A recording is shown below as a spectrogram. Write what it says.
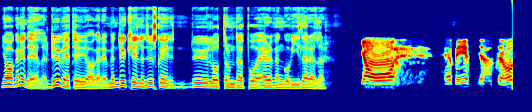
Jagar ni det eller? Du vet jag ju jagar det, men du Krille, du, ska, du låter dem där på älven gå vidare eller? Ja, jag vet. Jag, jag har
